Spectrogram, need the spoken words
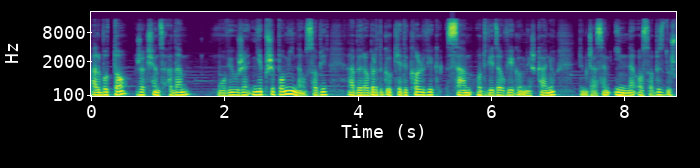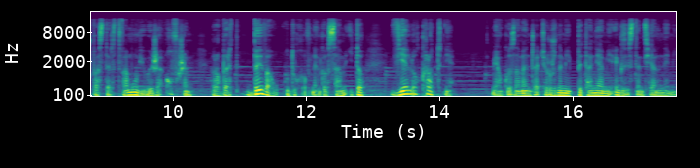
Albo to, że ksiądz Adam mówił, że nie przypominał sobie, aby Robert go kiedykolwiek sam odwiedzał w jego mieszkaniu. Tymczasem inne osoby z duszpasterstwa mówiły, że owszem, Robert bywał u duchownego sam i to wielokrotnie. Miał go zamęczać różnymi pytaniami egzystencjalnymi.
